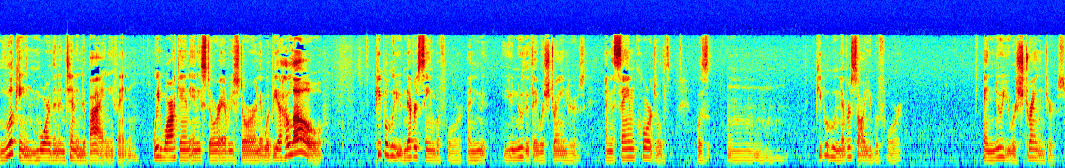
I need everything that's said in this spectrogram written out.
looking more than intending to buy anything. We'd walk in any store, every store, and it would be a hello, people who you'd never seen before and you knew that they were strangers and the same cordials was mm, people who never saw you before and knew you were strangers.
